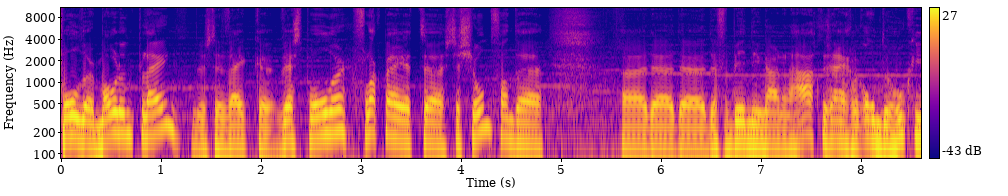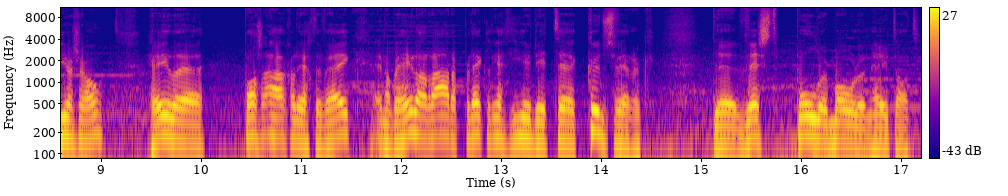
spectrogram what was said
Poldermolenplein, dus de wijk uh, Westpolder, vlakbij het station van de, de, de, de verbinding naar Den Haag. Dus eigenlijk om de hoek hier zo. Hele pas aangelegde wijk en op een hele rare plek ligt hier dit kunstwerk. De Westpoldermolen heet dat.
